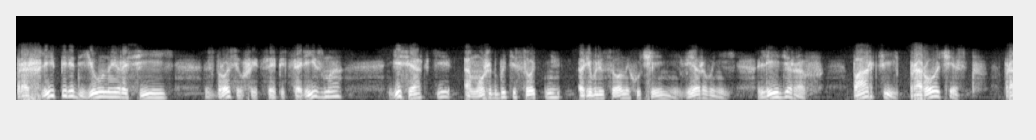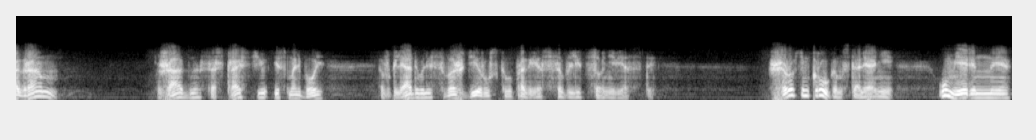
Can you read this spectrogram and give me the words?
прошли перед юной Россией, сбросившей цепи царизма, десятки, а может быть и сотни революционных учений, верований, лидеров, партий, пророчеств, программ. Жадно, со страстью и с мольбой вглядывались вожди русского прогресса в лицо невесты. Широким кругом стали они, умеренные,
